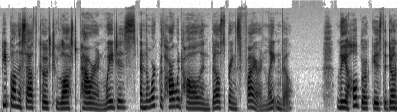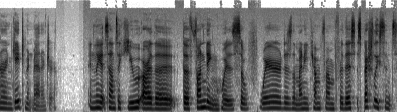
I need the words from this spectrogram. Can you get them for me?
people on the South Coast who lost power and wages, and the work with Harwood Hall and Bell Springs Fire in Laytonville. Leah Holbrook is the donor engagement manager. And Leah, it sounds like you are the the funding whiz. So where does the money come from for this? Especially since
